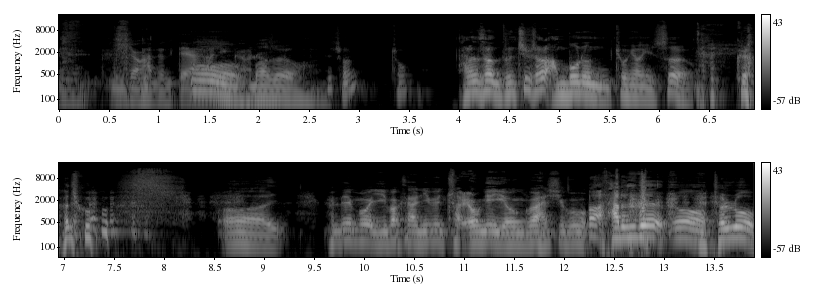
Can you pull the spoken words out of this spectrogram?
예, 인정하던 때 어, 아니까. 맞아요. 전, 좀, 다른 사람 눈치를 잘 안 보는 경향이 있어요. 그래가지고, 어, 근데 뭐 이 박사님은 조용히 연구하시고 아, 다른데, 어, 별로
